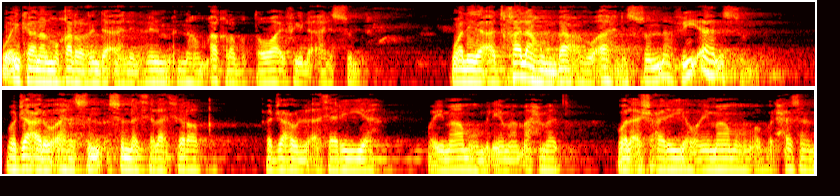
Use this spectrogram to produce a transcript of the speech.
وإن كان المقرر عند أهل العلم أنهم أقرب الطوائف إلى أهل السنة. ولذا أدخلهم بعض أهل السنة في أهل السنة. وجعلوا أهل السنة ثلاث فرق فجعلوا الأثرية وإمامهم الإمام أحمد والأشعرية وإمامهم أبو الحسن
